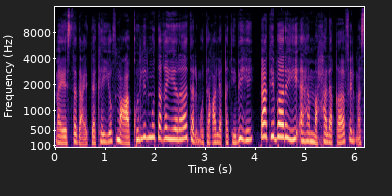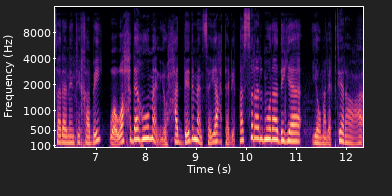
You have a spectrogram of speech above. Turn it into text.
ما يستدعي التكيف مع كل المتغيرات المتعلقة به باعتباره أهم حلقة في المسار الانتخابي ووحده من يحدد من سيعتلي قصر المرادية يوم الاقتراع.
